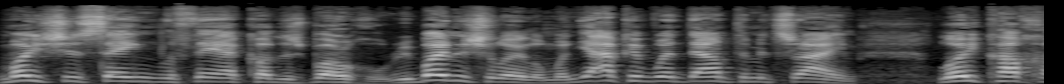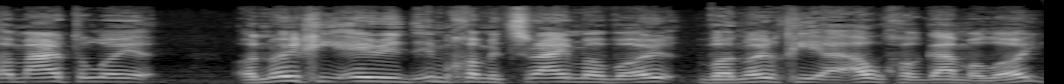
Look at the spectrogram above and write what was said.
Moshe is saying lefnei Hakadosh Baruch Hu. Shalom. When Yaakov went down to Mitzrayim, loy kach anochi erid imcha Mitzrayim alcha gam aloy.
